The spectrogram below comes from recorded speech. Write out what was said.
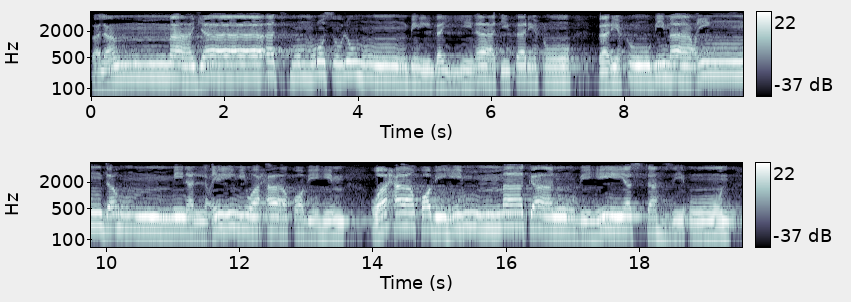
فلما جاءتهم رسلهم بالبينات فرحوا فرحوا بما عندهم من العلم وحاق بهم وحاق بهم ما كانوا به يستهزئون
